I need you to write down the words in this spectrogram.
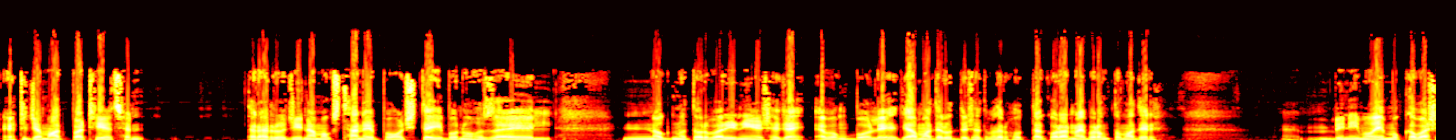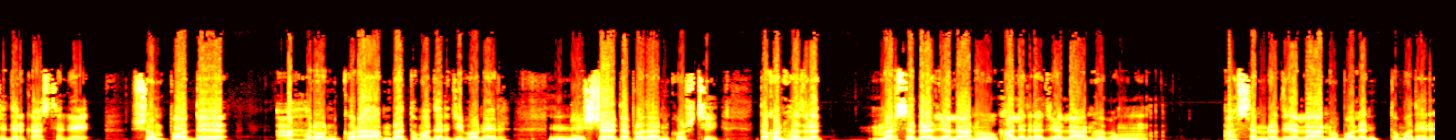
একটি জামাত পাঠিয়েছেন। তারা রোজি নামক স্থানে পৌঁছতেই বনু হোজাইল নগ্ন তরবারি নিয়ে এসে যায় এবং বলে যে, আমাদের উদ্দেশ্য তোমাদের হত্যা করা নয়, বরং তোমাদের বিনিময়ে মক্কাবাসীদের কাছ থেকে সম্পদ আহরণ করা আমরা তোমাদের জীবনের নিশ্চয়তা প্রদান করছি। তখন হজরত মার্শাদ রাজি আল্লাহনু খালেদ রাজি আল্লাহনু এবং আহসান রাজি আল্লাহনু বলেন, তোমাদের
